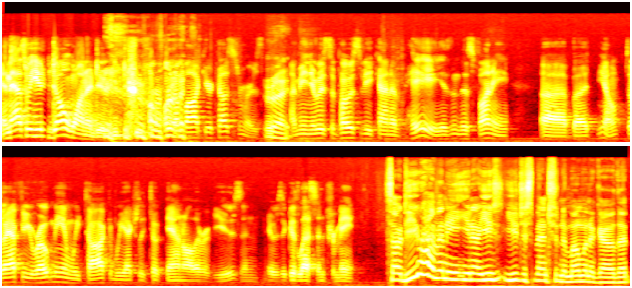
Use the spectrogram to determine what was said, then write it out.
and that's what you don't want to do. You don't want to mock your customers. Right. I mean, it was supposed to be kind of, hey, isn't this funny? Uh, but you know, so after you wrote me and we talked, we actually took down all the reviews, and it was a good lesson for me. So, do you have any? You know, you you just mentioned a moment ago that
